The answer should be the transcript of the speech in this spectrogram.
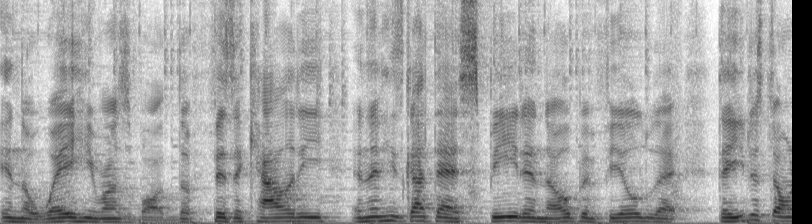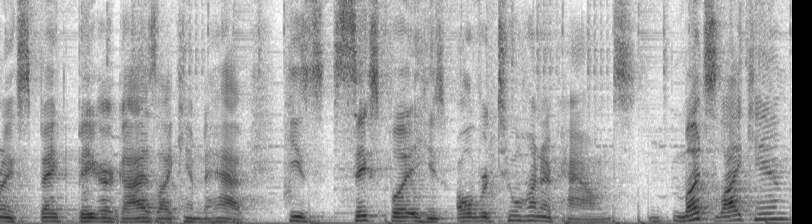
in the way he runs the ball, the physicality, and then he's got that speed in the open field that that you just don't expect bigger guys like him to have. He's six foot, he's over 200 pounds. Much like him,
